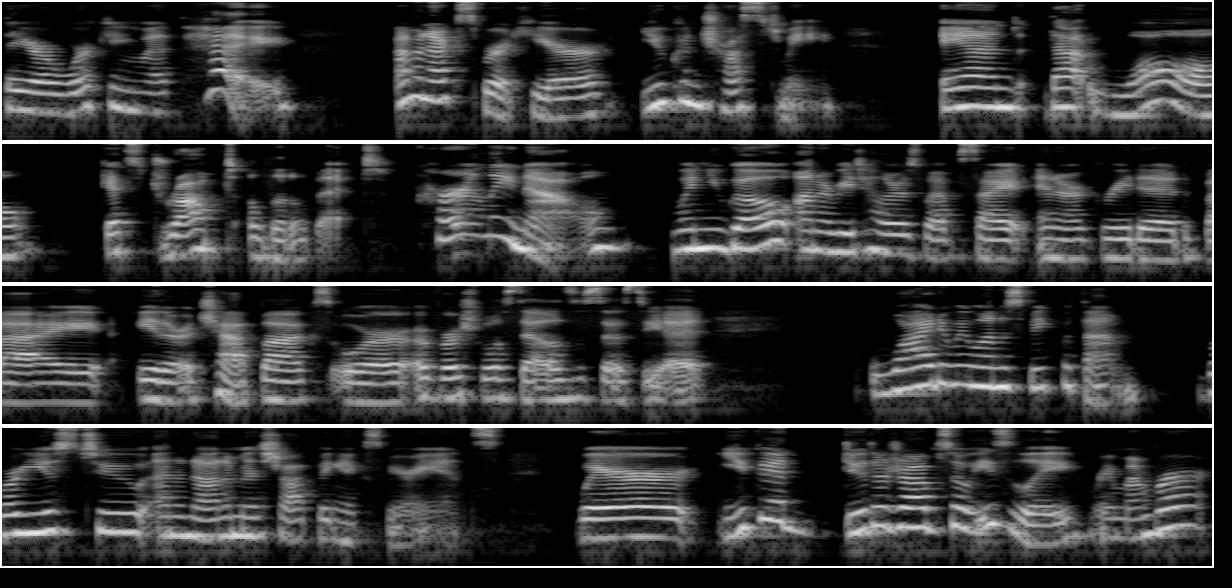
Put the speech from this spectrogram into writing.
they are working with, hey, I'm an expert here. You can trust me. And that wall gets dropped a little bit. Currently, now, when you go on a retailer's website and are greeted by either a chat box or a virtual sales associate, why do we want to speak with them? We're used to an anonymous shopping experience where you could do their job so easily. Remember,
